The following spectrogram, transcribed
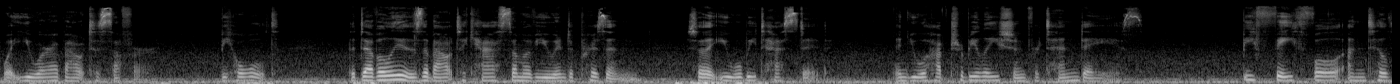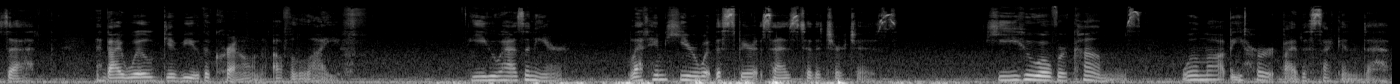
what you are about to suffer. Behold, the devil is about to cast some of you into prison so that you will be tested, and you will have tribulation for ten days. Be faithful until death, and I will give you the crown of life. He who has an ear, let him hear what the Spirit says to the churches. He who overcomes will not be hurt by the second death.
